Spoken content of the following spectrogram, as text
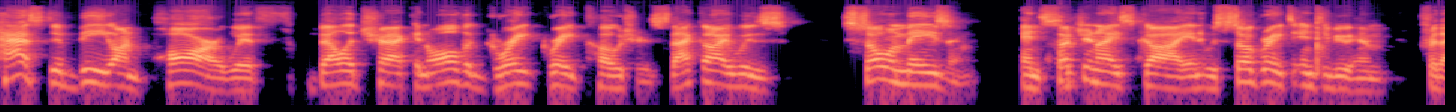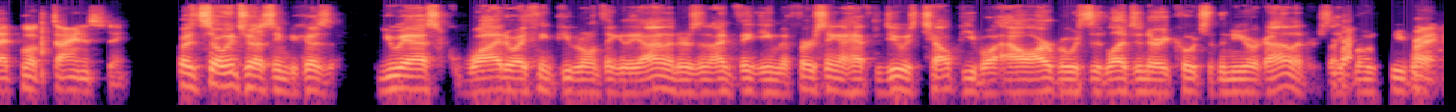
has to be on par with Belichick and all the great, great coaches. That guy was so amazing and such a nice guy, and it was so great to interview him for that book, Dynasty. But it's so interesting because you ask why do I think people don't think of the Islanders, and I'm thinking the first thing I have to do is tell people Al Arbour was the legendary coach of the New York Islanders. Like right. most people right.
